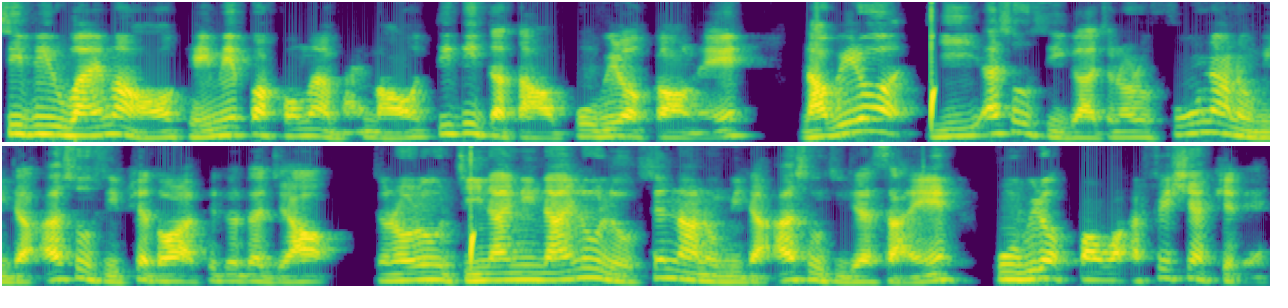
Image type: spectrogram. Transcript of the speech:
CPU ဘိုင်းမှာရော gaming performance ဘိုင်းမှာရောတိတိတတ်တာကိုပို့ပြီးတော့ကောင်းတယ် နောက်ပြီးတော့ဒီ SOC ကကျွန်တော်တို့4 nanometer SOC ဖြစ်သွားတာဖြစ်တဲ့ကြောင့်ကျွန်တော်တို့ G99 လို့လို့6 nanometer SOC တက်ဆိုင်ရင်ပို့ပြီးတော့ power efficient ဖြစ်တယ်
